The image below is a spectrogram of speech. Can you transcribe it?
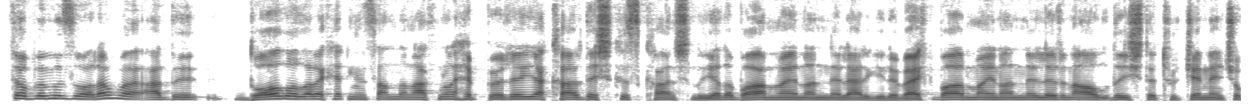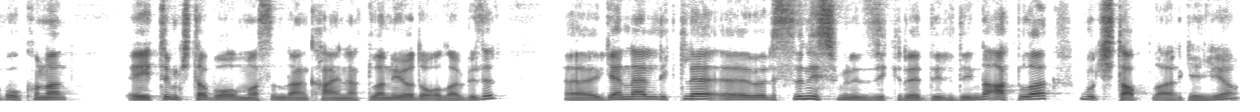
Kitabınız var ama hadi doğal olarak hep insanların aklına hep böyle ya kardeş kıskançlığı ya da bağırmayan anneler geliyor. Belki bağırmayan annelerin aldığı işte Türkiye'nin en çok okunan eğitim kitabı olmasından kaynaklanıyor da olabilir. E, genellikle e, böyle sizin isminiz zikredildiğinde akla bu kitaplar geliyor.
